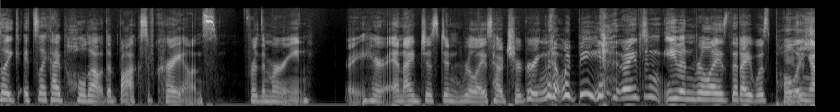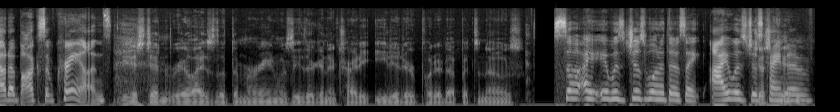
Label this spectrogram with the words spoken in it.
like it's like I pulled out the box of crayons for the marine right here and I just didn't realize how triggering that would be. And I didn't even realize that I was pulling just, out a box of crayons. You just didn't realize that the marine was either going to try to eat it or put it up its nose. So I it was just one of those like I was just, just kind kidding. of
